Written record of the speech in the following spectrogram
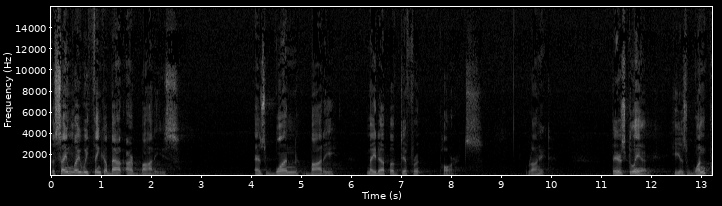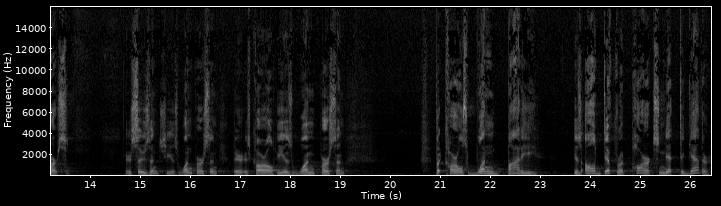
the same way we think about our bodies as one body made up of different parts. Right? There's Glenn. He is one person. There's Susan. She is one person. There is Carl. He is one person. But Carl's one body is all different parts knit together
